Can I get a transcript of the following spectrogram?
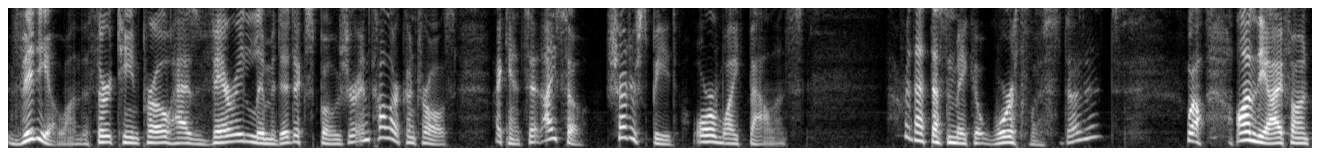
video on the 13 Pro has very limited exposure and color controls. I can't set ISO, shutter speed, or white balance. However, that doesn't make it worthless, does it? Well, on the iPhone,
